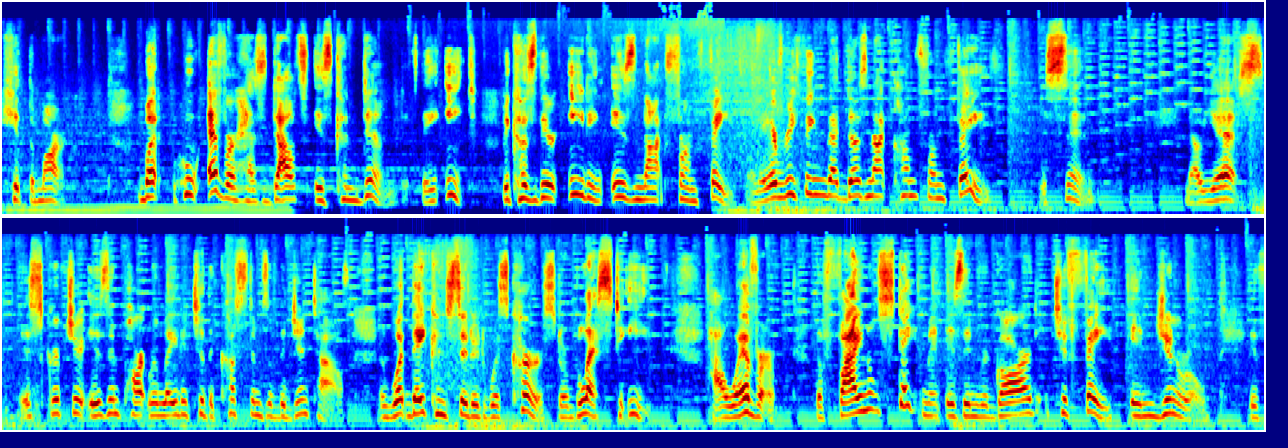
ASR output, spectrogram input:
hit the mark? But whoever has doubts is condemned if they eat, because their eating is not from faith, and everything that does not come from faith is sin. Now, yes, this scripture is in part related to the customs of the Gentiles and what they considered was cursed or blessed to eat. However, the final statement is in regard to faith in general. If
